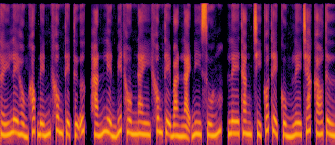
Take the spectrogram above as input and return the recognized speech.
Thấy Lê Hồng khóc đến không thể tự ức, hắn liền biết hôm nay không thể bàn lại đi xuống, Lê Thăng chỉ có thể cùng Lê Trác cáo từ.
